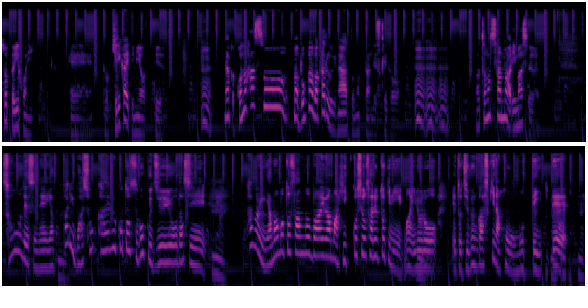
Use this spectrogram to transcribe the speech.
ちょっといい方に、えーっと切り替えてみようっていう、うん。なんかこの発想、まあ、僕はわかるなと思ったんですけど、うん。うん。うん。松本さんもあります？そうですね。やっぱり場所変えることすごく重要だし、うん。多分山本さんの場合は、まあ、引っ越しをされるときに、まあ、いろいろ、えっと、自分が好きな本を持って行って、うん、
